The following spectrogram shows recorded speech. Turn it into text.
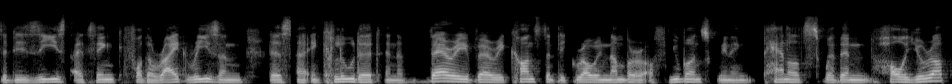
the disease, I think, for the right reason, is uh, included in a very, very constantly growing number of newborn screening panels within whole Europe.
